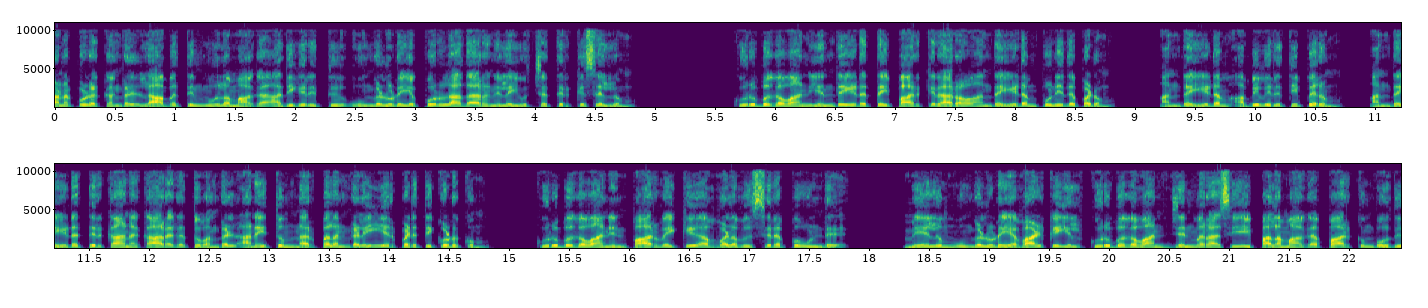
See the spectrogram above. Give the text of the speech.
பணப்புழக்கங்கள் லாபத்தின் மூலமாக அதிகரித்து உங்களுடைய பொருளாதார நிலை உச்சத்திற்கு செல்லும். குருபகவான் எந்த இடத்தை பார்க்கிறாரோ அந்த இடம் புனிதப்படும். அந்த இடம் அபிவிருத்தி பெறும். அந்த இடத்திற்கான காரகத்துவங்கள் அனைத்தும் நற்பலன்களை ஏற்படுத்திக் கொடுக்கும். குருபகவானின் பார்வைக்கு அவ்வளவு சிறப்பு உண்டு. மேலும் உங்களுடைய வாழ்க்கையில் குருபகவான் ஜென்மராசியை பலமாக பார்க்கும்போது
